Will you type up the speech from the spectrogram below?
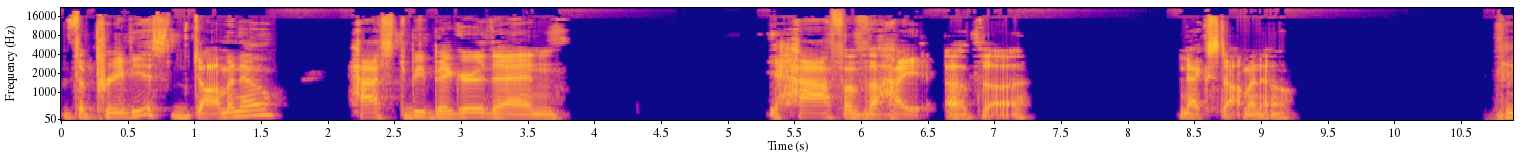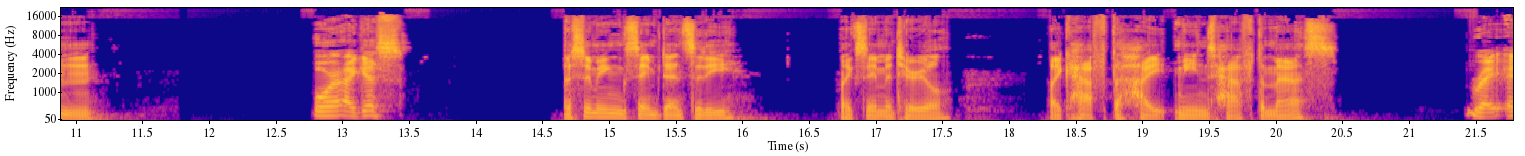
the previous domino has to be bigger than half of the height of the next domino. hmm. Or I guess Assuming same density, like same material, like half the height means half the mass. Right. I,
